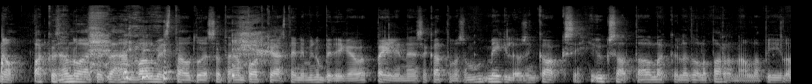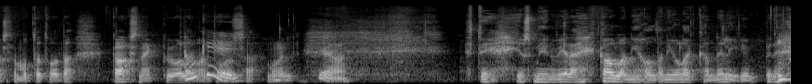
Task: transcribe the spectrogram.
No, pakko sanoa, että tähän valmistautuessa tähän podcastiin, niin minun piti käydä peilin näissä katsomassa. Mekin löysin kaksi. Yksi saattaa olla kyllä tuolla paranalla piilossa, mutta tuota, kaksi näkyy olevan Okei. tuossa. Noin. Joo. Sitten, jos minä en vielä kaulan iholta, niin olekaan nelikymppinen.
